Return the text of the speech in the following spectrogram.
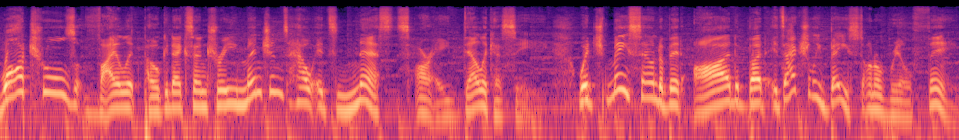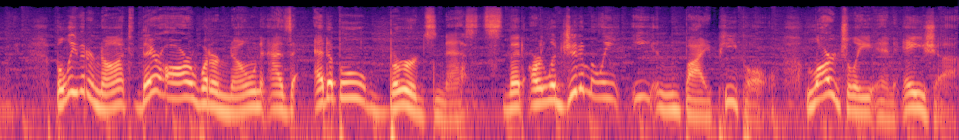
Wattrel's Violet Pokedex entry mentions how its nests are a delicacy, which may sound a bit odd, but it's actually based on a real thing. Believe it or not, there are what are known as edible birds' nests that are legitimately eaten by people, largely in Asia.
